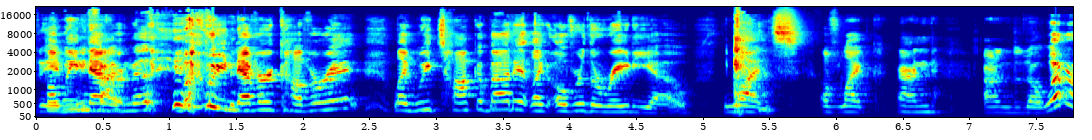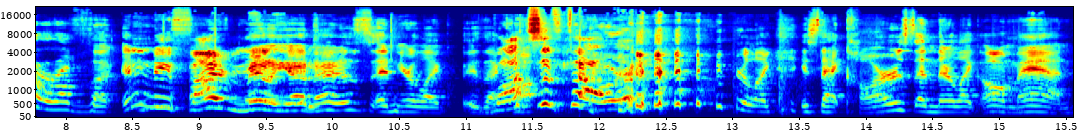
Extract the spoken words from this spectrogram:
The but we never, but we never cover it. Like we talk about it like over the radio once of like and. And the winner of the Indy 5 million is, and you're like, is that Lots Ca- of power. You're like, is that cars? And they're like, oh man,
